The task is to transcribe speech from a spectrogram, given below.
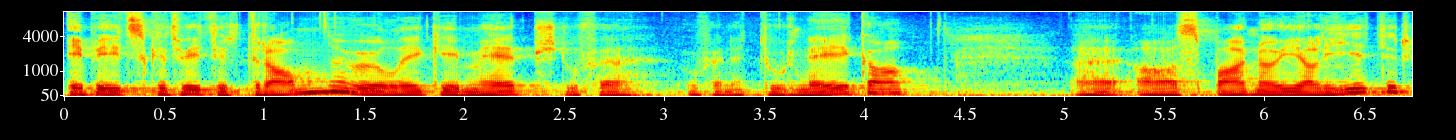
Ich bin jetzt wieder dran, weil ich im Herbst auf eine, auf eine Tournee gehe, äh, an ein paar neue Lieder.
